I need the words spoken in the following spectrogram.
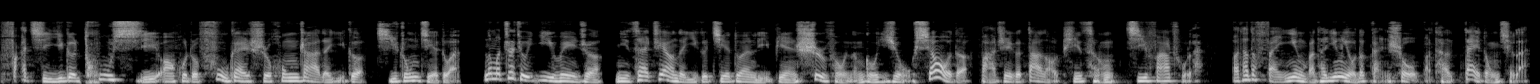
发起一个突袭啊，或者覆盖式轰炸的一个集中阶段。那么这就意味着你在这样的一个阶段里边，是否能够有效的把这个大脑皮层激发出来？把它的反应，把它应有的感受，把它带动起来，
